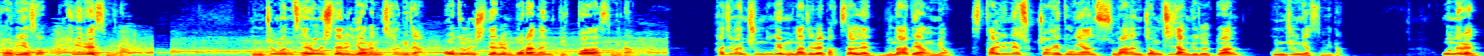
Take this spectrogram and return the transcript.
거리에서 시위를 했습니다. 군중은 새로운 시대를 여는 창이자 어두운 시대를 몰아낸 빛과 같습니다. 하지만 중국의 문화재를 박살낸 문화대혁명, 스탈린의 숙청에 동의한 수많은 정치 장교들 또한 군중이었습니다. 오늘은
